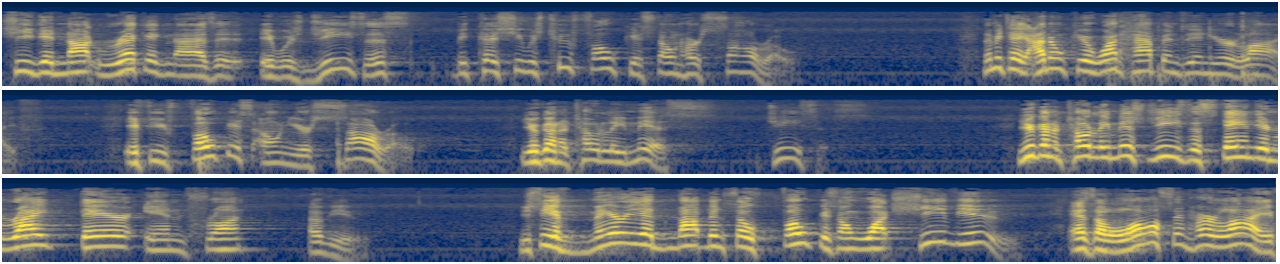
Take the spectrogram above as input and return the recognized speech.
She did not recognize it, it was Jesus because she was too focused on her sorrow. Let me tell you, I don't care what happens in your life. If you focus on your sorrow, you're going to totally miss Jesus. You're going to totally miss Jesus standing right there in front of you. You see, if Mary had not been so focused on what she viewed as a loss in her life,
